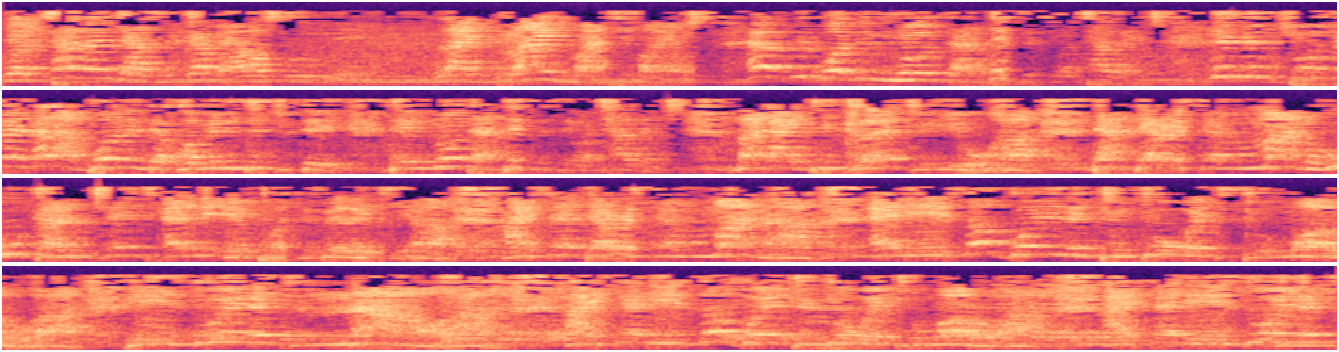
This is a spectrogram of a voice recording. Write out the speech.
Your challenge has become a household name. Like blind Bartimaeus. Everybody knows that this is your challenge. Even children that are born in the community today, they know that this is challenge. But I declare to you uh, that there is a man who can change any impossibility. uh. I said there is a man uh, and he is not going to do it tomorrow. uh. He is doing it now. uh. I said he is not going to do it tomorrow. uh. I said he is doing it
